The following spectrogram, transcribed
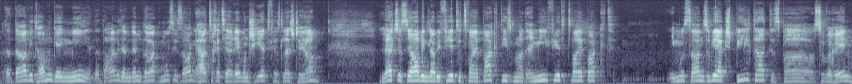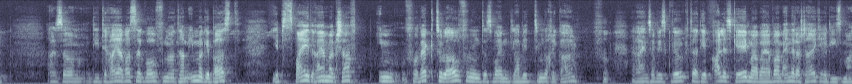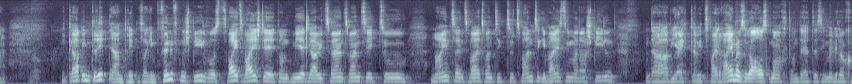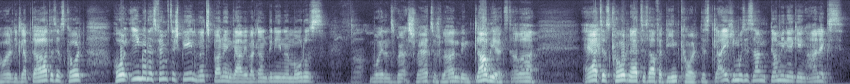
Der David Homm gegen mich. Der David an dem Tag, muss ich sagen, er hat sich jetzt ja revanchiert fürs letzte Jahr. Letztes Jahr habe ich ihn, glaube ich, 4 zu 2 packt. Diesmal hat er mich 4 zu 2 packt. ich muss sagen, so wie er gespielt hat, das war souverän. Also die Dreier, was er geworfen hat, haben immer gepasst. Ich habe es zwei, dreimal geschafft, ihm vorweg zu laufen und das war ihm, glaube ich, ziemlich egal. Rein so wie es gewirkt hat. Ich habe alles gegeben, aber er war am Ende der Stärkere diesmal. Ich glaube im dritten, ja im dritten, sage im fünften Spiel, wo es 2-2 steht und mir, glaube ich, 22 zu 19, 22 zu 20, ich weiß nicht mehr, da spielen. Und da habe ich echt, glaube ich, zwei, dreimal sogar ausgemacht und er hat das immer wieder geholt. Ich glaube, da hat er es geholt. Hol immer das fünfte Spiel, wird spannend, glaube ich, weil dann bin ich in einem Modus, wo ich dann schwer, schwer zu schlagen bin. Glaube ich jetzt, aber er hat es geholt und er hat es auch verdient geholt. Das gleiche muss ich sagen, Dominik gegen Alex.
